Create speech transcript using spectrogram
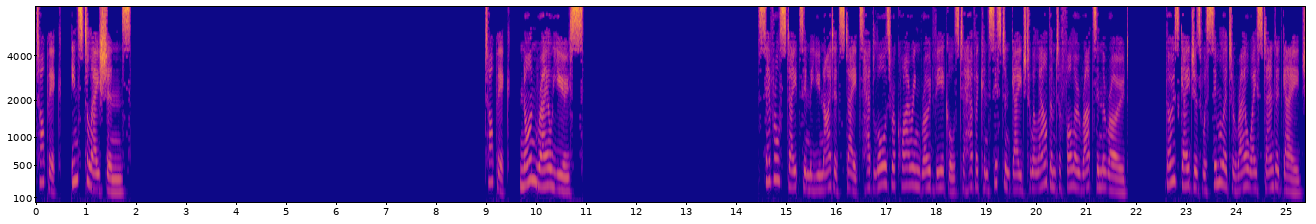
Topic: Installations. Non-rail use. Several states in the United States had laws requiring road vehicles to have a consistent gauge to allow them to follow ruts in the road. Those gauges were similar to railway standard gauge.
